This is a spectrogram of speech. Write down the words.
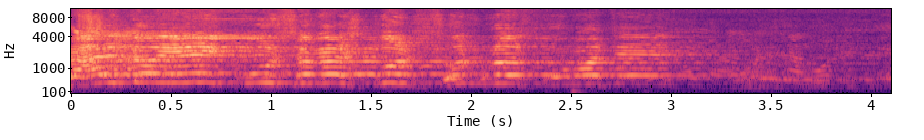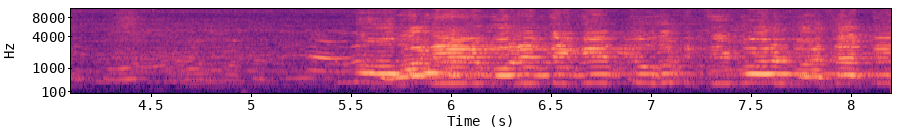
তাই তো এই কুসংস্কার শূন্য সমাজে জীবন বাঁচাতে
